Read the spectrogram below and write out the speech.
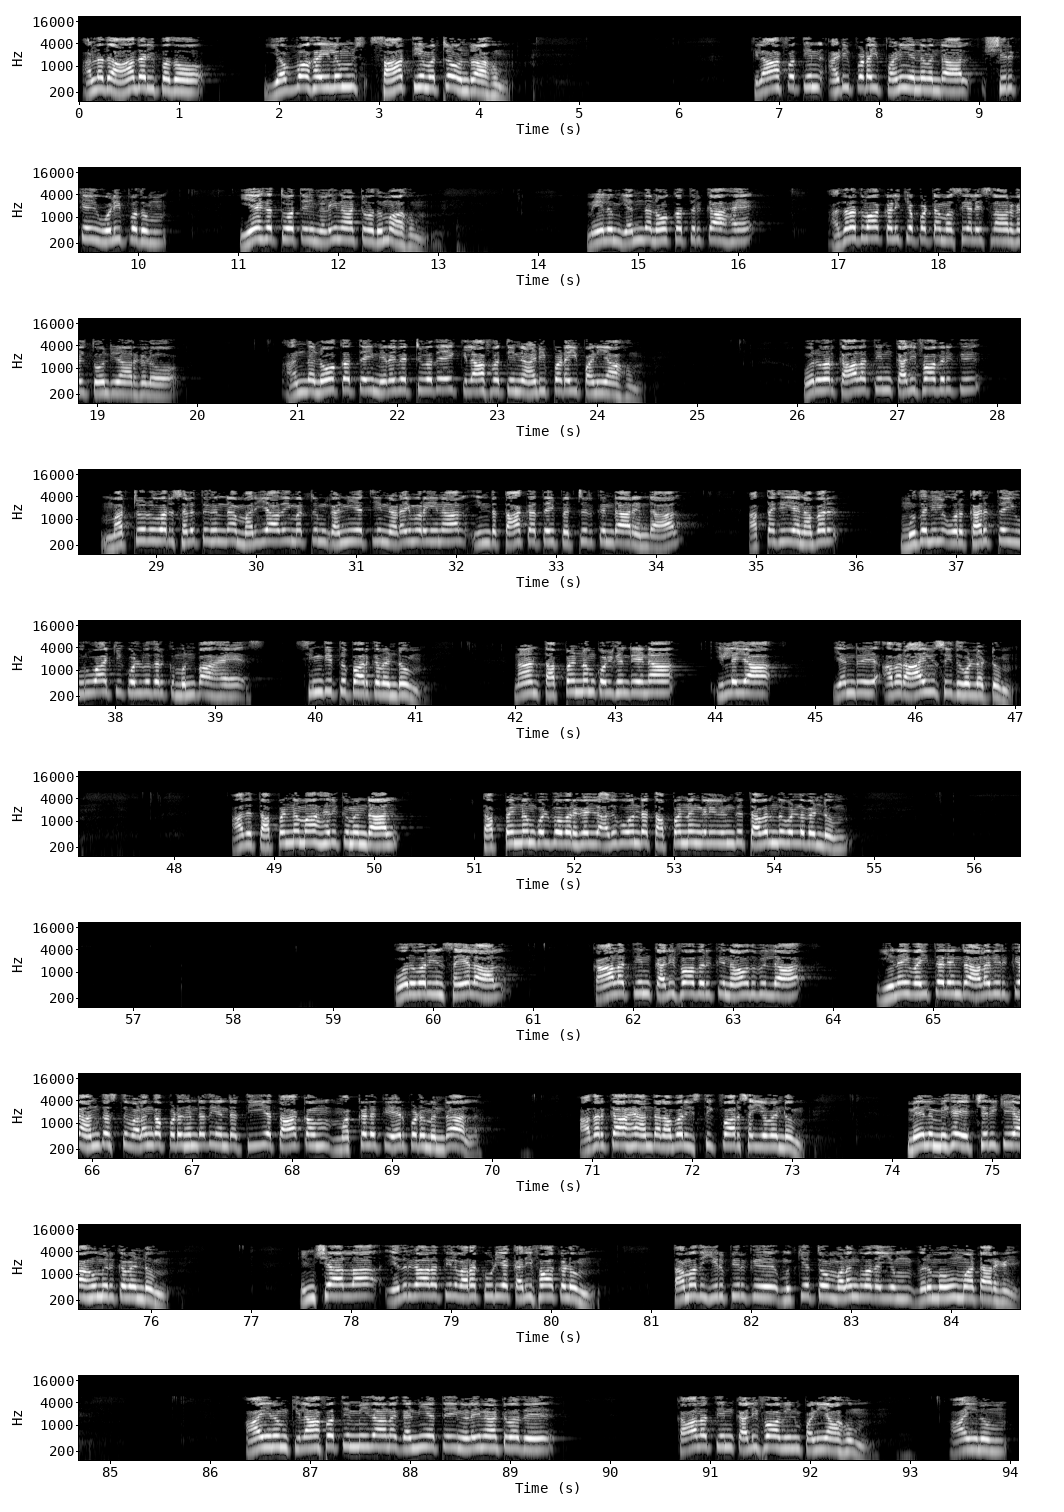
அல்லது ஆதரிப்பதோ எவ்வகையிலும் சாத்தியமற்ற ஒன்றாகும். கிலாஃபத்தின் அடிப்படை பணி என்னவென்றால் ஷிர்கை ஒழிப்பதும் ஏகத்துவத்தை நிலைநாட்டுவதும் ஆகும். மேலும் எந்த நோக்கத்திற்காக ஹசரத் வாக்களிக்கப்பட்ட மசி அலி இஸ்லாமர்கள் அவர்கள் தோன்றினார்களோ அந்த நோக்கத்தை நிறைவேற்றுவதே கிலாஃபத்தின் அடிப்படை பணியாகும். ஒருவர் காலத்தின் கலிஃபாவிற்கு மற்றொருவர் செலுத்துகின்ற மரியாதை மற்றும் கண்ணியத்தின் நடைமுறையினால் இந்த தாக்கத்தை பெற்றிருக்கின்றார் என்றால் அத்தகைய நபர் முதலில் ஒரு கருத்தை உருவாக்கிக் கொள்வதற்கு முன்பாக சிந்தித்து பார்க்க வேண்டும். நான் தப்பெண்ணம் கொள்கின்றேனா இல்லையா என்று அவர் ஆய்வு செய்து கொள்ளட்டும். அது தப்பெண்ணமாக இருக்குமென்றால் தப்பெண்ணம் கொள்பவர்கள் அதுபோன்ற தப்பெண்ணங்களிலிருந்து தவிர்ந்து கொள்ள வேண்டும். ஒருவரின் செயலால் காலத்தின் கலிஃபாவிற்கு நாவதுபில்லா இணை வைத்தல் என்ற அளவிற்கு அந்தஸ்து வழங்கப்படுகின்றது என்ற தீய தாக்கம் மக்களுக்கு ஏற்படும் என்றால் அதற்காக அந்த நபர் இஸ்திக்பார் செய்ய வேண்டும். மேலும் மிக எச்சரிக்கையாகவும் இருக்க வேண்டும். இன்ஷா அல்லாஹ் எதிர்காலத்தில் வரக்கூடிய கலிஃபாக்களும் தமது இருப்பிற்கு முக்கியத்துவம் வழங்குவதையும் விரும்பவும் மாட்டார்கள். ஆயினும் கிலாபத்தின் மீதான கண்ணியத்தை நிலைநாட்டுவது காலத்தின் கலிஃபாவின் பணியாகும். ஆயினும்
